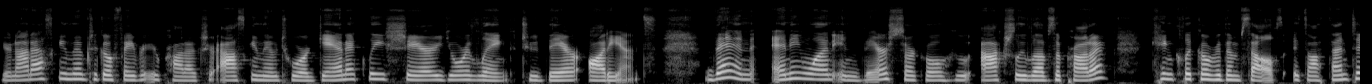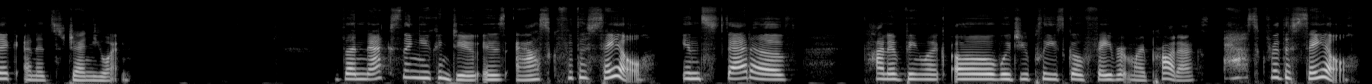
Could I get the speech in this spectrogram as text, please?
You're not asking them to go favorite your products. You're asking them to organically share your link to their audience. Then anyone in their circle who actually loves the product can click over themselves. It's authentic and it's genuine. The next thing you can do is ask for the sale instead of kind of being like, oh, would you please go favorite my products? Ask for the sale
